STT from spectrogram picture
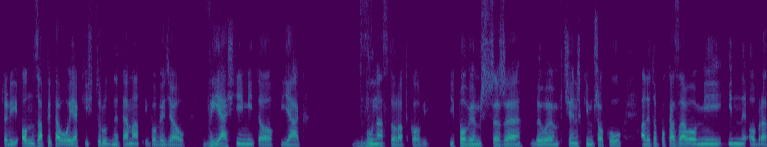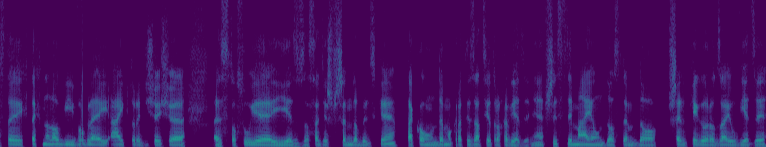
Czyli on zapytał o jakiś trudny temat i powiedział: Wyjaśnij mi to jak dwunastolatkowi. I powiem szczerze, byłem w ciężkim szoku, ale to pokazało mi inny obraz tych technologii, w ogóle AI, które dzisiaj się e, stosuje i jest w zasadzie wszędobylskie, taką demokratyzację trochę wiedzy. Nie? Wszyscy mają dostęp do wszelkiego rodzaju wiedzy,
